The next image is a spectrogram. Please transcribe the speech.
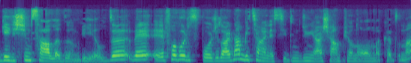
gelişim sağladığım bir yıldı ve favori sporculardan bir tanesiydim dünya şampiyonu olmak adına.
